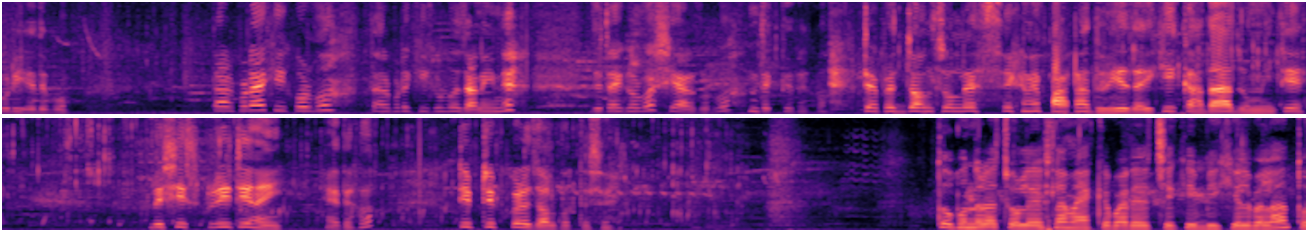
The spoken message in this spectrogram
করিয়ে দেবো। তারপরে কি করব? তারপরে কি করব জানি না। যেটাই করব শেয়ার করব। দেখতে থাকো। ট্যাপের জল চলে এসছে। এখানে পাটা ধুয়ে যায় কি? কাদা জমিতে। বেশি স্পিডে নেই। এই দেখো টিপ টিপ করে জল পড়তেছে। তো বন্ধুরা চলে আসলাম একেবারে হচ্ছে কি বিকেলবেলা। তো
